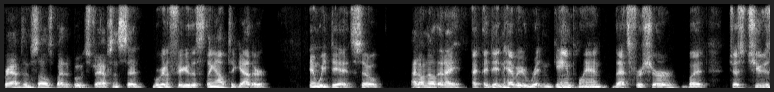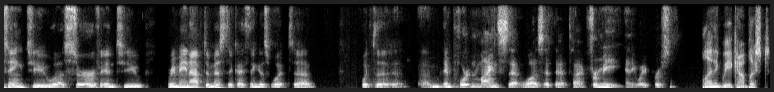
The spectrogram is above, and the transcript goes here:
grabbed themselves by the bootstraps and said, we're going to figure this thing out together. And we did. So I don't know that I, I didn't have a written game plan, that's for sure, but just choosing to uh, serve and to remain optimistic, I think is what uh, what the um, important mindset was at that time for me, anyway, personally. Well, I think we accomplished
